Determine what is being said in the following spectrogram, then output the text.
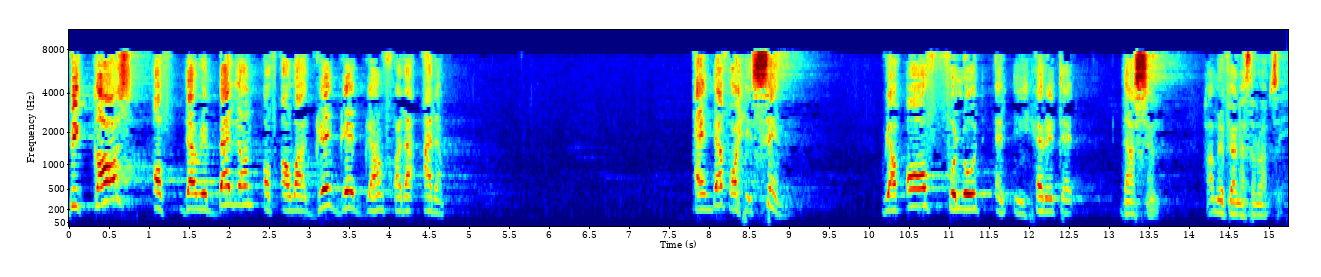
because of the rebellion of our great great grandfather Adam and therefore his sin, we have all followed and inherited that sin. How many of you understand what I'm saying?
